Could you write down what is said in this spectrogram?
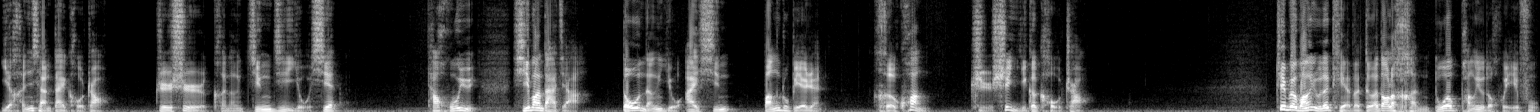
也很想戴口罩，只是可能经济有限。”他呼吁，希望大家都能有爱心帮助别人，何况只是一个口罩。这位网友的帖子得到了很多朋友的回复，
